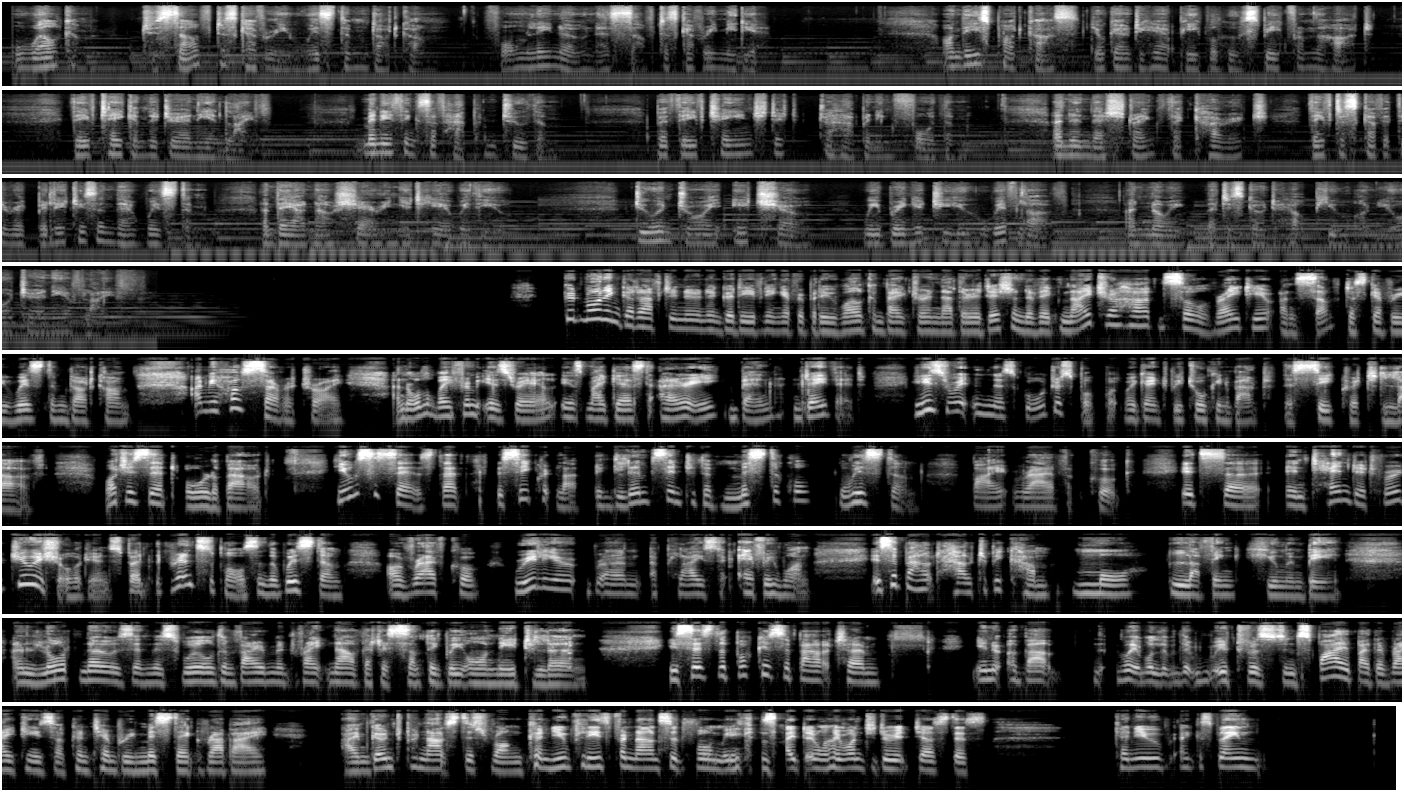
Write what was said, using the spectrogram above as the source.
Welcome to selfdiscoverywisdom.com, formerly known as Self Discovery Media. On these podcasts, you're going to hear people who speak from the heart. They've taken the journey in life. Many things have happened to them, but they've changed it to happening for them. And in their strength, their courage, they've discovered their abilities and their wisdom, and they are now sharing it here with you. Do enjoy each show. We bring it to you with love and knowing that it's going to help you on your journey of life. Good morning, good afternoon, and good evening, everybody. Welcome back to another edition of Ignite Your Heart and Soul right here on selfdiscoverywisdom.com. I'm your host, Sarah Troy, and all the way from Israel is my guest, Ari Ben David. He's written this gorgeous book, what we're going to be talking about, The Secret Love. What is it all about? He also says that The Secret Love, a glimpse into the mystical Wisdom by Rav Kook. It's uh, intended for a Jewish audience, but the principles and the wisdom of Rav Kook really um, applies to everyone. It's about how to become more loving human being. And Lord knows in this world environment right now, that is something we all need to learn. He says the book is about, um, you know, about well, it was inspired by the writings of contemporary mystic Rabbi I'm going to pronounce this wrong. Can you please pronounce it for me? Because I don't I want to do it justice. Can you explain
